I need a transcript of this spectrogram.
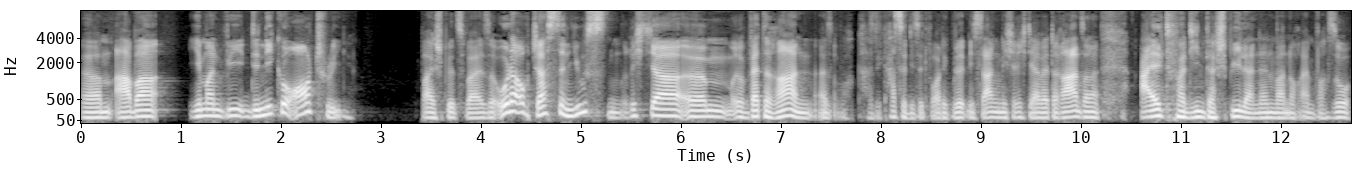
Ähm, aber jemand wie Denico Autry beispielsweise oder auch Justin Houston, richtiger ähm, Veteran, also oh, ich hasse dieses Wort, ich will nicht sagen, nicht richtiger Veteran, sondern altverdienter Spieler, nennen wir noch einfach so.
